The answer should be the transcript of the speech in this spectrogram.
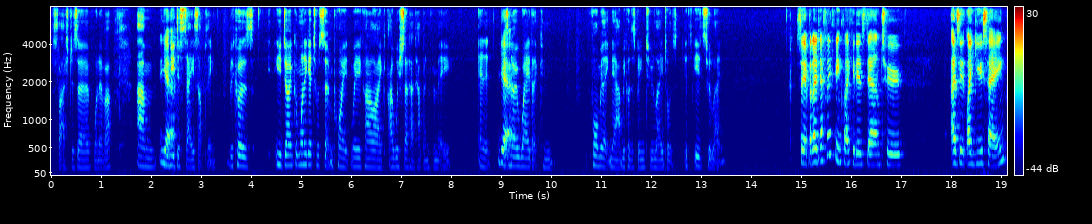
slash deserve, whatever. Um, Yeah. you need to say something because you don't want to get to a certain point where you're kind of like, I wish that had happened for me, and it, Yeah. there's no way that can formulate now because it's been too late or it's, it is too late. So yeah, but I definitely think like it is down to, as it like you saying,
